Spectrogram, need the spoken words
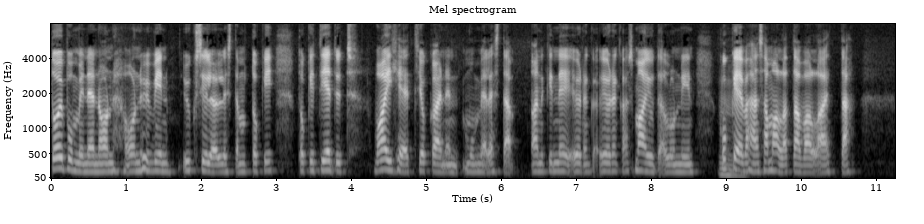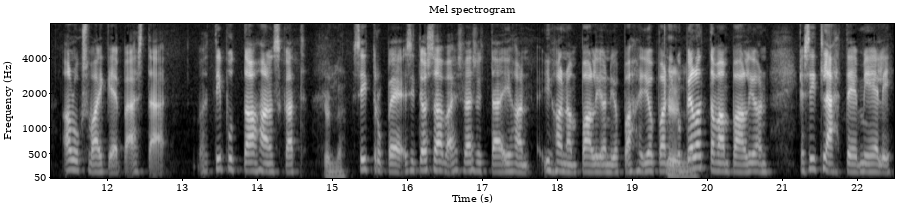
toipuminen on, on hyvin yksilöllistä, mutta toki, toki tietyt vaiheet jokainen mun mielestä, ainakin ne, joiden, joiden kanssa mä oon jutellut, niin kokee mm. vähän samalla tavalla, että aluksi vaikea päästää tiputtaa hanskat. Kyllä. Sitten rupeaa, sit jossain vaiheessa väsyttää ihan, ihanan paljon, jopa, jopa niin kuin pelottavan paljon. Ja sitten lähtee mieli,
